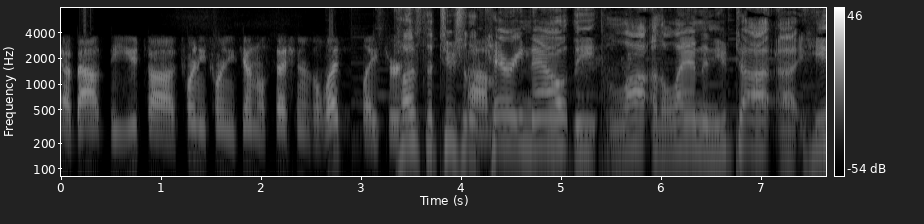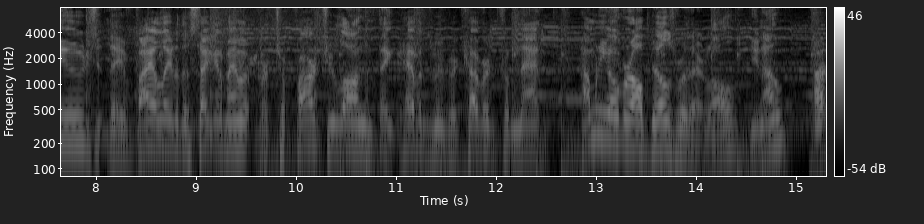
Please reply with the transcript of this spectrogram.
about the Utah 2020 general session of the legislature. Constitutional Um, carry now the law of the land in Utah uh, huge. They've violated the Second Amendment for t- far too long, and thank heavens we've recovered from that. How many overall bills were there, Lowell? Do you know? Uh,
